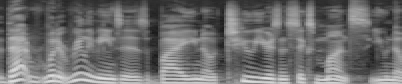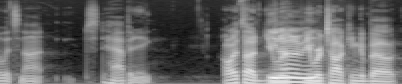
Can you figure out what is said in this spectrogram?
that what it really means is by, you know, two years and six months, you know it's not happening. oh, I thought you, You know were I you were talking about.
